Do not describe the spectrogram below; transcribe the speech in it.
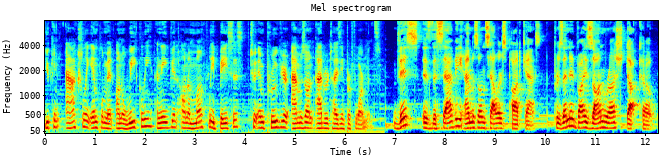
you can actually implement on a weekly and even on a monthly basis to improve your Amazon advertising performance. This is the Savvy Amazon Sellers podcast, presented by ZonRush.co.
